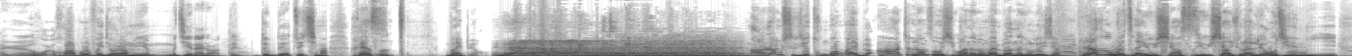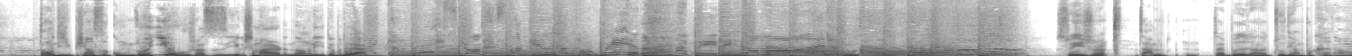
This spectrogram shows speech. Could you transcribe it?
呃花波废条让们也没见那种，对对不对？最起码还是外表。直接通过外表啊，这个人是我喜欢那种外表那种类型，然后我才有心思有兴趣来了解你，到底平时工作业务上是一个什么样的能力，对不对？所以说，咱们嗯在辈子上注定不可能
